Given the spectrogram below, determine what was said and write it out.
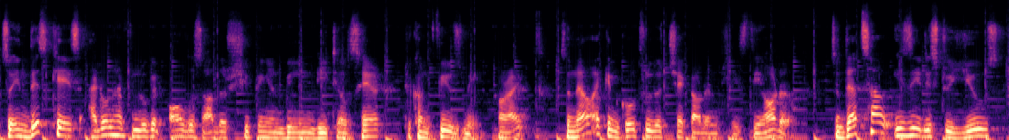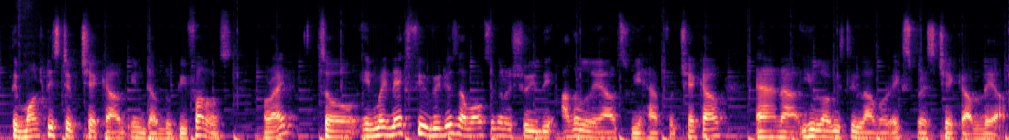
so in this case I don't have to look at all those other shipping and billing details here to confuse me all right so now I can go through the checkout and place the order so that's how easy it is to use the multi-step checkout in WP funnels. Alright, so in my next few videos, I'm also going to show you the other layouts we have for checkout and uh, you'll obviously love our express checkout layout.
